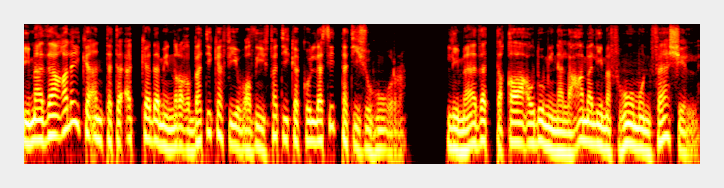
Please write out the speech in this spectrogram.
لماذا عليك أن تتأكد من رغبتك في وظيفتك كل ستة شهور؟ لماذا التقاعد من العمل مفهوم فاشل؟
